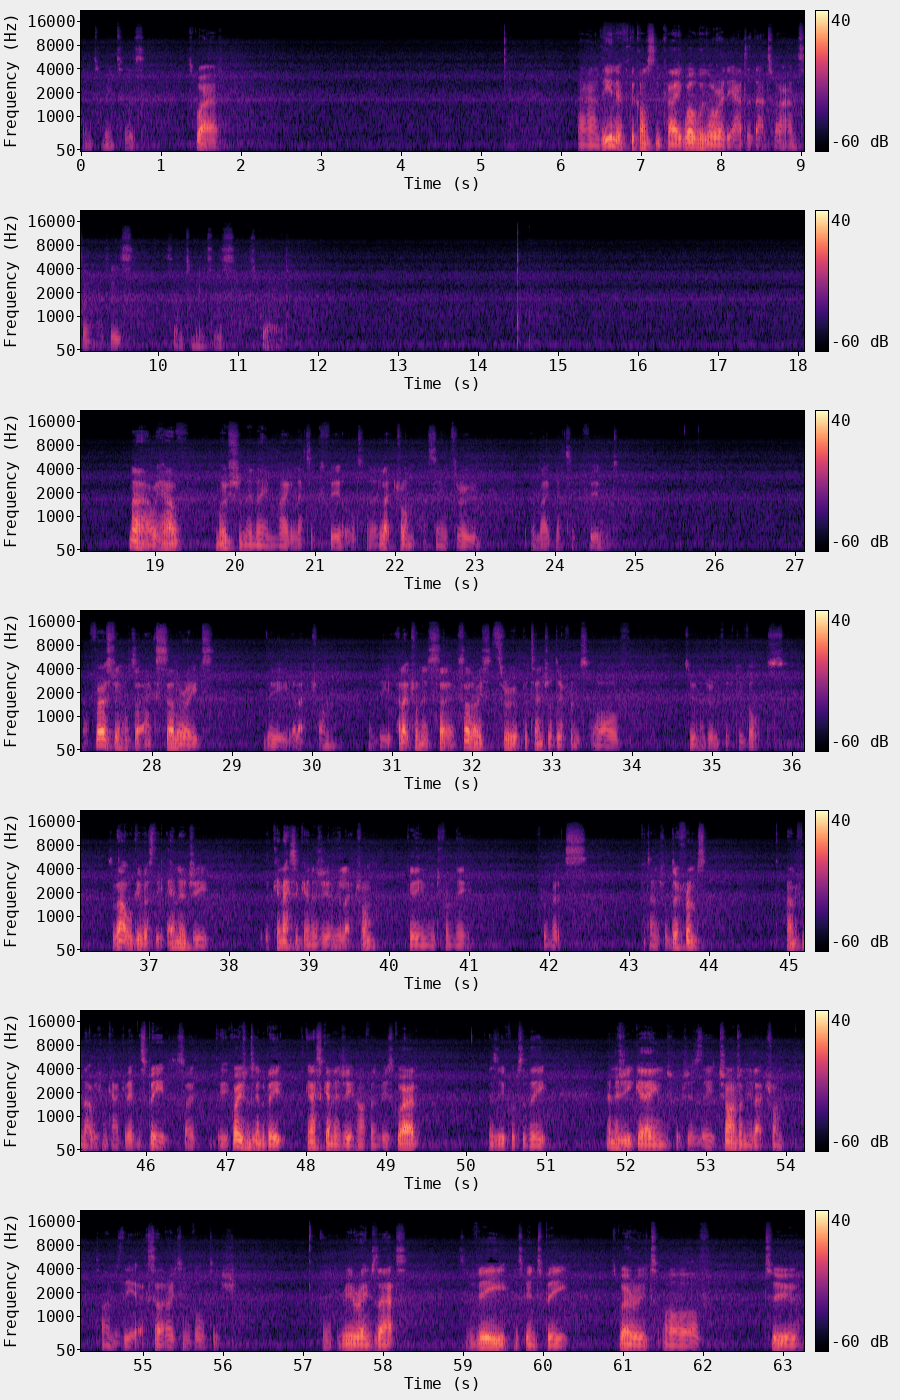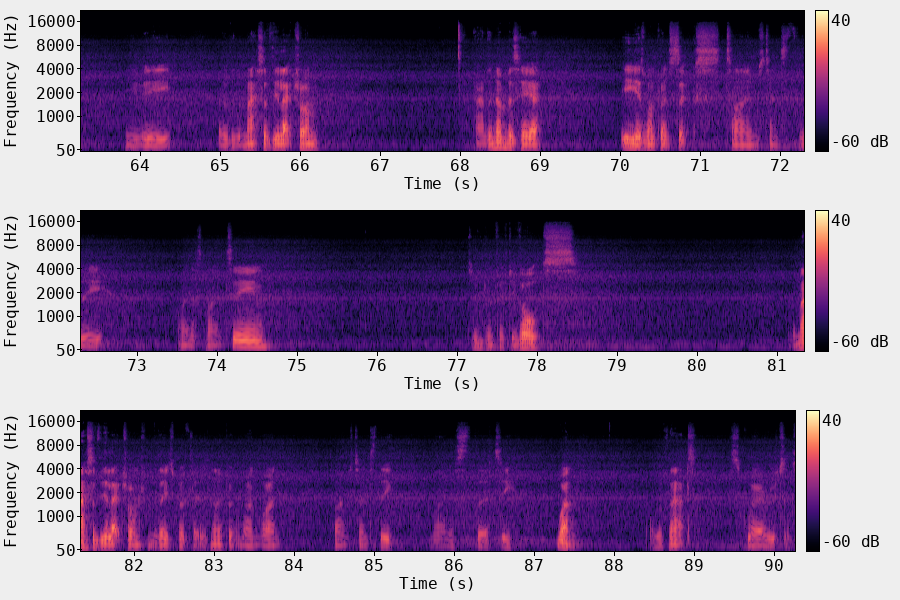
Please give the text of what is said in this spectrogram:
centimeters squared. And the unit for the constant k, well, we've already added that to our answer. It is centimeters squared. Now we have motion in a magnetic field, an electron passing through a magnetic field. First we have to accelerate the electron. And the electron is accelerated through a potential difference of 250 volts. So that will give us the energy, the kinetic energy of the electron gained from the from its potential difference, and from that we can calculate the speed. So the equation is going to be kinetic energy half mv squared is equal to the energy gained, which is the charge on the electron, times the accelerating voltage. Rearrange that. So V is going to be square root of 2 eV over the mass of the electron. And the numbers here, E is 1.6 times 10 to the minus 19, 250 volts. And the mass of the electron from the data booklet is 9.11 times 10 to the minus 30 1. All of that square rooted.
